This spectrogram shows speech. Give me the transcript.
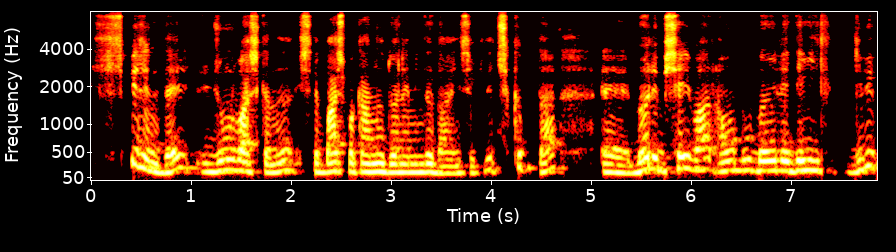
hiçbirinde Cumhurbaşkanı işte Başbakanlığı döneminde de aynı şekilde çıkıp da e, böyle bir şey var ama bu böyle değil gibi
